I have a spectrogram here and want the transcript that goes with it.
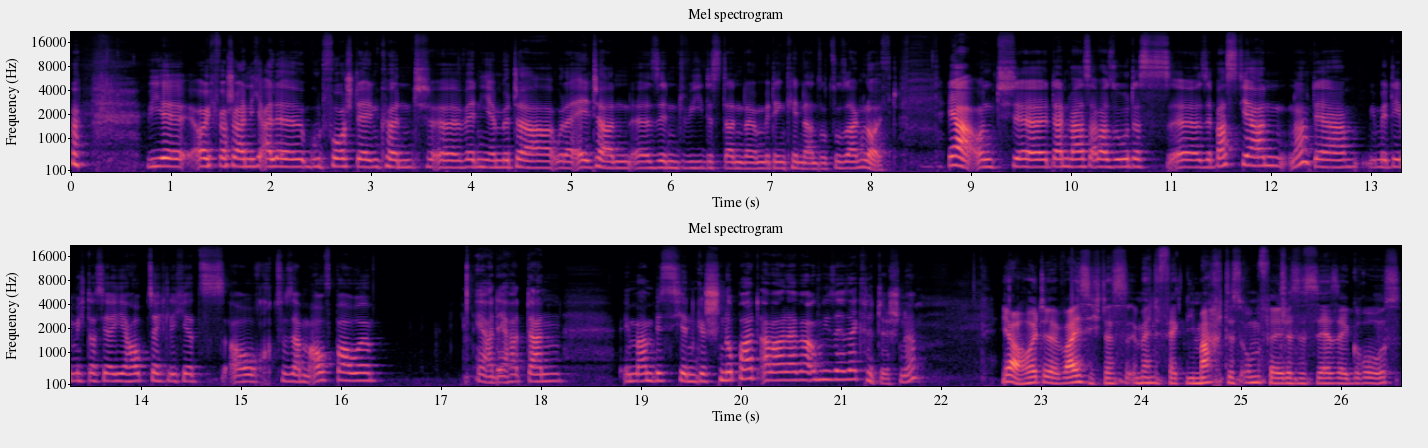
wie ihr euch wahrscheinlich alle gut vorstellen könnt, äh, wenn hier Mütter oder Eltern äh, sind, wie das dann mit den Kindern sozusagen läuft. Ja, und äh, dann war es aber so, dass äh, Sebastian, ne, der, mit dem ich das ja hier hauptsächlich jetzt auch zusammen aufbaue, ja, der hat dann immer ein bisschen geschnuppert, aber der war irgendwie sehr, sehr kritisch, ne? Ja, heute weiß ich, dass im Endeffekt die Macht des Umfeldes ist sehr, sehr groß.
